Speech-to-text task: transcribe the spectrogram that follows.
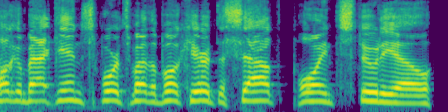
Welcome back in Sports by the Book here at the South Point Studio.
